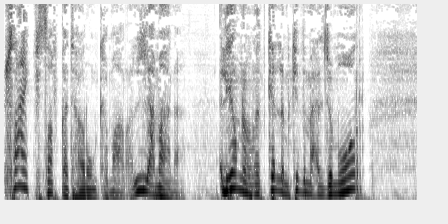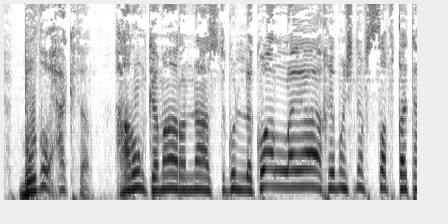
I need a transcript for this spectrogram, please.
إيش رأيك في صفقة هارون كمارا؟ للأمانة. اليوم نبغى نتكلم كذا مع الجمهور بوضوح أكثر. هارون كمارا الناس تقول لك والله يا أخي مش نفس صفقة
